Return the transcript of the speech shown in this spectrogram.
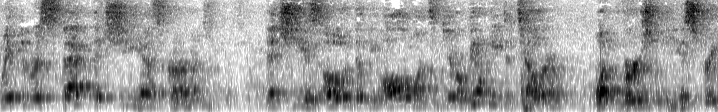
with the respect that she has earned, that she is owed, that we all want to give her? We don't need to tell her what version of history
